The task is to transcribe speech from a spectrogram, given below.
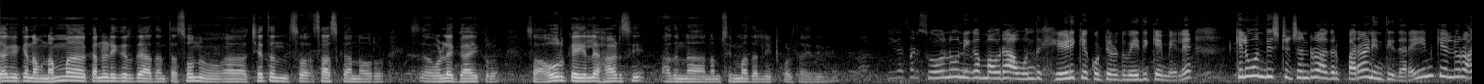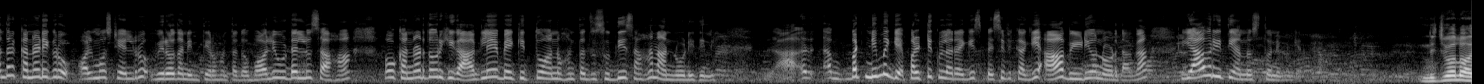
ಜಾಗಕ್ಕೆ ನಾವು ನಮ್ಮ ಕನ್ನಡಿಗರದೇ ಆದಂಥ ಸೋನು ಚೇತನ್ ಸಾಸ್ಕಾನ್ ಅವರು, ಒಳ್ಳೆ ಗಾಯಕರು. ಸೊ ಅವ್ರ ಕೈಯಲ್ಲೇ ಹಾಡಿಸಿ ಅದನ್ನು ನಮ್ಮ ಸಿನಿಮಾದಲ್ಲಿ ಇಟ್ಕೊಳ್ತಾ ಇದ್ದೀವಿ. ಈಗ ಸರ್, ಸೋನು ನಿಗಮ್ ಅವರ ಒಂದು ಹೇಳಿಕೆ ಕೊಟ್ಟಿರೋದು ವೇದಿಕೆ ಮೇಲೆ. ಕೆಲವೊಂದಿಷ್ಟು ಜನರು ಅದರ ಪರ ನಿಂತಿದ್ದಾರೆ. ಇನ್ನು ಕೆಲವರು, ಅಂದರೆ ಕನ್ನಡಿಗರು ಆಲ್ಮೋಸ್ಟ್ ಎಲ್ಲರೂ ವಿರೋಧ ನಿಂತಿರುವಂಥದ್ದು. ಬಾಲಿವುಡಲ್ಲೂ ಸಹ, ಓ, ಕನ್ನಡದವ್ರು ಹೀಗಾಗಲೇಬೇಕಿತ್ತು ಅನ್ನೋವಂಥದ್ದು ಸುದ್ದಿ ಸಹ ನಾನು ನೋಡಿದ್ದೀನಿ. ಬಟ್ ನಿಮಗೆ ಪರ್ಟಿಕ್ಯುಲರ್ ಆಗಿ ಸ್ಪೆಸಿಫಿಕ್ ಆಗಿ ಆ ವಿಡಿಯೋ ನೋಡಿದಾಗ ಯಾವ ರೀತಿ ಅನ್ನಿಸ್ತು ನಿಮಗೆ? ನಿಜವಾಗ್ಲೂ ಆ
